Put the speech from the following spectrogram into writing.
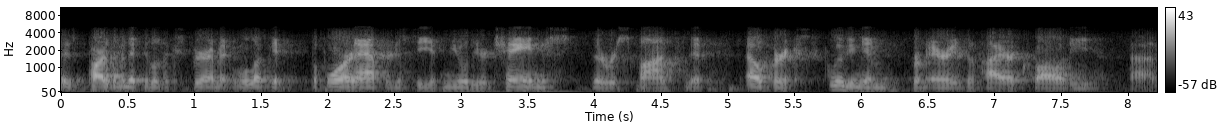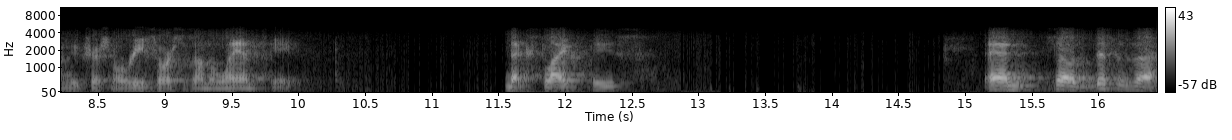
as part of the manipulative experiment, we'll look at before and after to see if mule deer change their response and if elk are excluding them from areas of higher quality um, nutritional resources on the landscape. Next slide, please. And so this is a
